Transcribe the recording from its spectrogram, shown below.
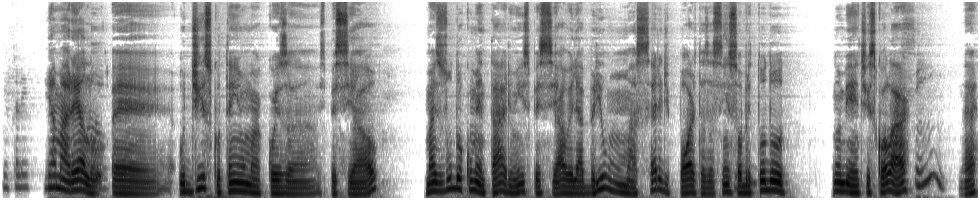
E eu falei, E amarelo, é, o disco tem uma coisa especial, mas o documentário em especial, ele abriu uma série de portas, assim, sobretudo no ambiente escolar, sim. né?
